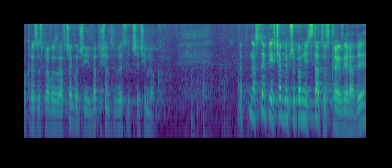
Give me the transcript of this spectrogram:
okresu sprawozdawczego, czyli w 2023 roku. Na, wstępie chciałbym przypomnieć status Krajowej Rady,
